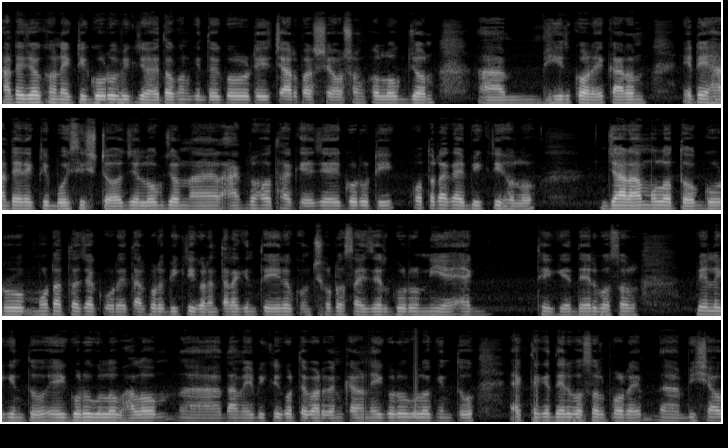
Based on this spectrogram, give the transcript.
হাটে যখন একটি গরু বিক্রি হয়, তখন কিন্তু এই গরুটির চারপাশে অসংখ্য লোকজন ভিড় করে। কারণ এটাই হাটের একটি বৈশিষ্ট্য যে লোকজন আগ্রহ থাকে যে এই গরুটি কত টাকায় বিক্রি হলো। যারা মূলত গরু মোটা তাজা করে তারপরে বিক্রি করেন, তারা কিন্তু এরকম ছোট সাইজের গরু নিয়ে এক থেকে দেড় বছর পেলে কিন্তু এই গরুগুলো ভালো দামে বিক্রি করতে পারবেন। কারণ এই গরুগুলো কিন্তু এক থেকে দেড় বছর পরে বিশাল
